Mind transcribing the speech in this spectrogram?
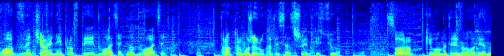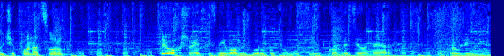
Quad, звичайний, простий 20 на 20 Трактор може рухатися з швидкістю 40 км на годину чи понад 40 Трьохшвидкісний вал відбору потужності, кондиціонер, управління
